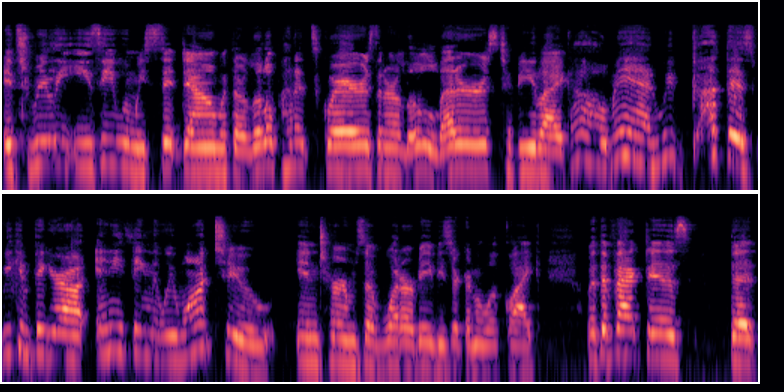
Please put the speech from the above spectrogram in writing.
it's really easy when we sit down with our little Punnett squares and our little letters to be like, oh, man, we've got this. We can figure out anything that we want to in terms of what our babies are going to look like. But the fact is that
